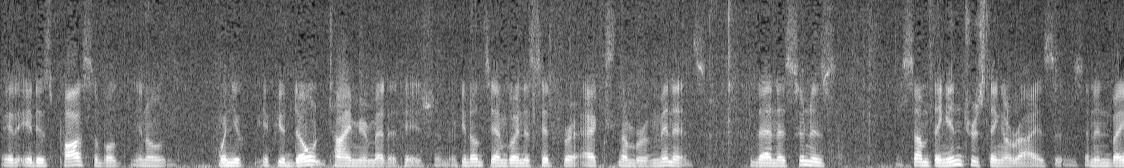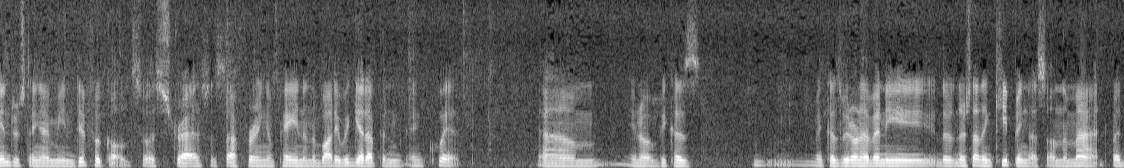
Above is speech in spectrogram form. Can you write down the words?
it, it is possible, you know, when you if you don't time your meditation, if you don't say I'm going to sit for X number of minutes, then as soon as something interesting arises, and in, by interesting I mean difficult, so a stress, a suffering, a pain in the body, we get up and, and quit. Um, you know, because because we don't have any, there, there's nothing keeping us on the mat. But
